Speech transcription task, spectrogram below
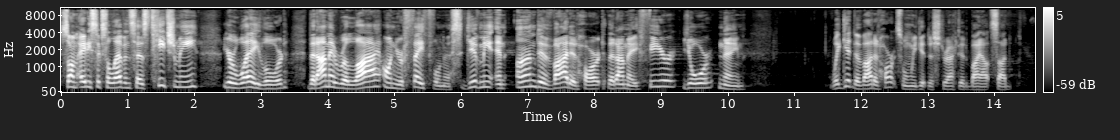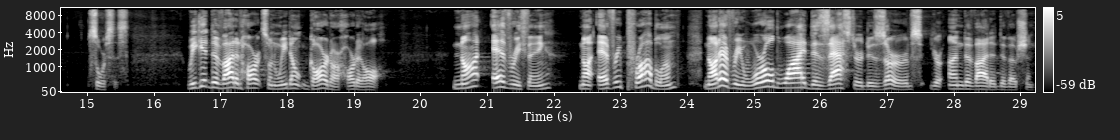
Psalm 86:11 says, "Teach me your way, Lord, that I may rely on your faithfulness. Give me an undivided heart that I may fear your name." We get divided hearts when we get distracted by outside sources. We get divided hearts when we don't guard our heart at all. Not everything, not every problem, not every worldwide disaster deserves your undivided devotion.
